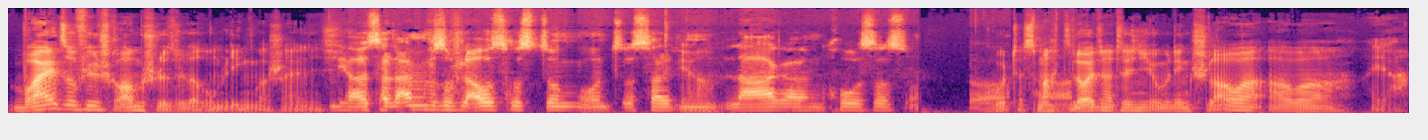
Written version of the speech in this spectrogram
Weil so viel Schraubenschlüssel darum liegen wahrscheinlich. Ja, es ist halt einfach so viel Ausrüstung und es ist halt Ja. ein Lager, ein großes. Und, ja, Gut, das macht ja. die Leute natürlich nicht unbedingt schlauer, aber ja,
